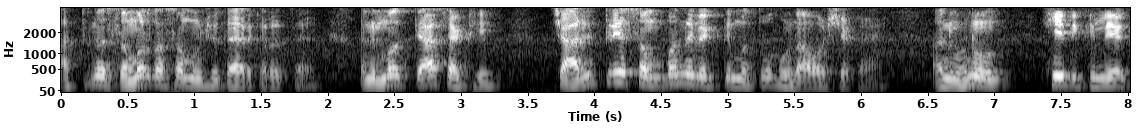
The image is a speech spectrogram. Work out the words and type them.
अत्यंत समर्थ असा मनुष्य तयार करायचा आहे. आणि मग त्यासाठी चारित्र्य संपन्न व्यक्तिमत्व होणं आवश्यक आहे. आणि म्हणून हे देखील एक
